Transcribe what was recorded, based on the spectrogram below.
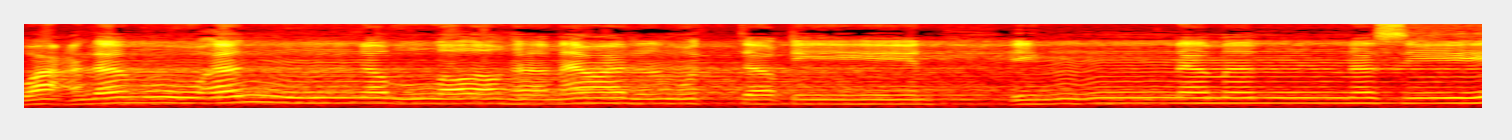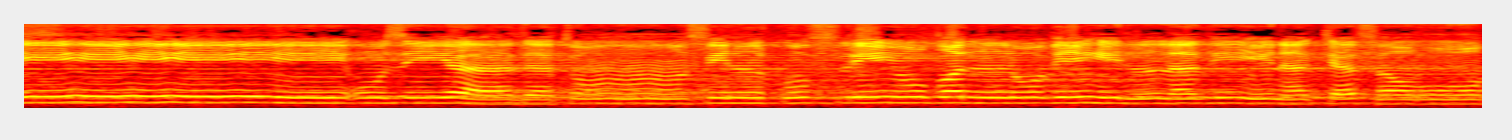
واعلموا أن الله مع المتقين إنما النسيء زيادة في الكفر يضل به الذين كفروا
